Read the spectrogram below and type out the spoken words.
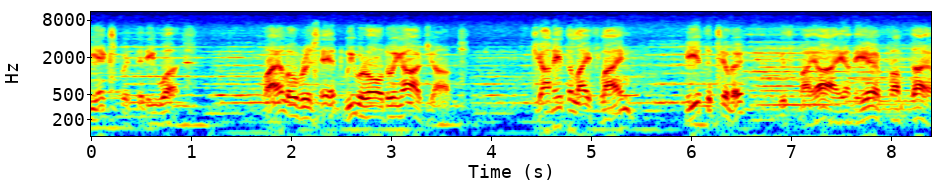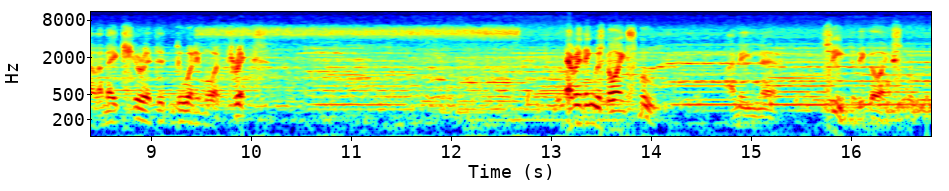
the expert that he was. While over his head, we were all doing our jobs. Johnny at the lifeline, me at the tiller, with my eye on the air pump dial to make sure it didn't do any more tricks. Everything was going smooth. I mean, uh, seemed to be going smooth.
